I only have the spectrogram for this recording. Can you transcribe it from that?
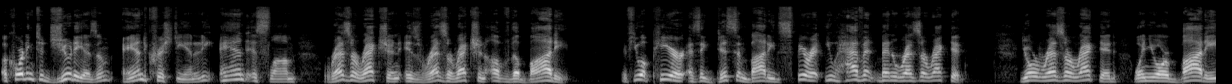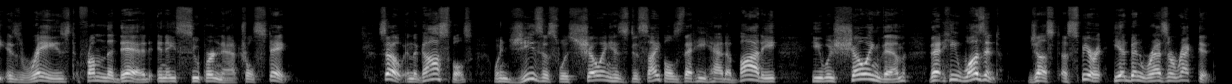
According to Judaism and Christianity and Islam, resurrection is resurrection of the body. If you appear as a disembodied spirit, you haven't been resurrected. You're resurrected when your body is raised from the dead in a supernatural state. So, in the Gospels, when Jesus was showing his disciples that he had a body, he was showing them that he wasn't just a spirit, he had been resurrected.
